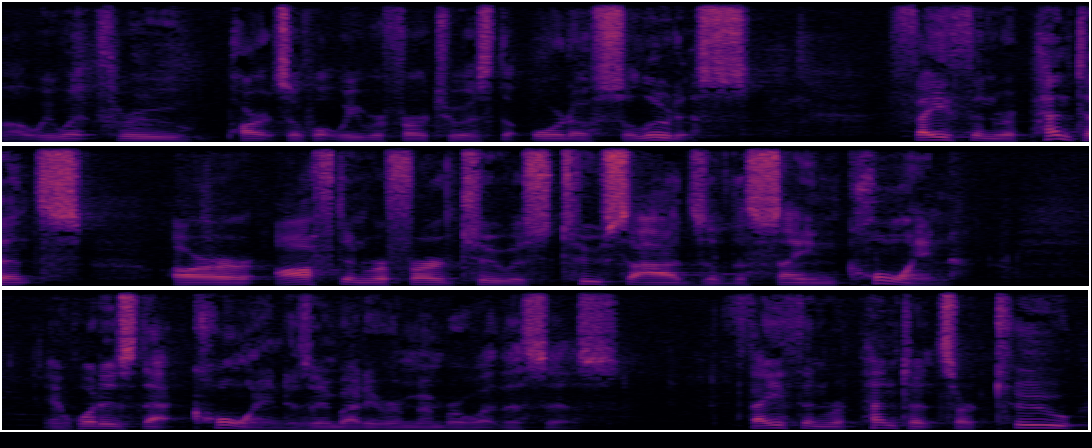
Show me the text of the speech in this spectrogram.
uh, we went through parts of what we refer to as the Ordo Salutis. Faith and repentance are often referred to as two sides of the same coin. And what is that coin? Does anybody remember what this is? Faith and repentance are two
